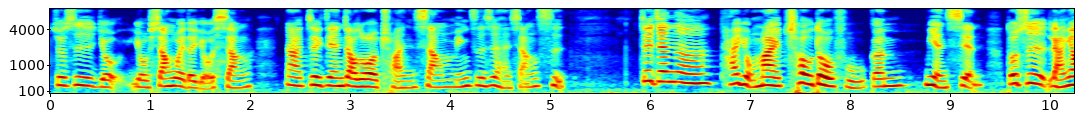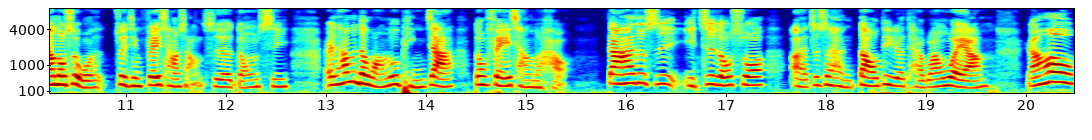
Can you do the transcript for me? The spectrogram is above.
就是有有香味的有香。那这间叫做传香，名字是很相似。这间呢，它有卖臭豆腐跟面线，都是两样，都是我最近非常想吃的东西。而他们的网络评价都非常的好，大家就是一致都说啊，这是很道地的台湾味啊。然后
